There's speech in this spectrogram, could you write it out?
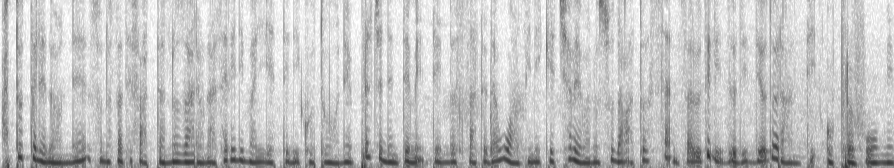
A tutte le donne sono state fatte annusare una serie di magliette di cotone precedentemente indossate da uomini che ci avevano sudato senza l'utilizzo di deodoranti o profumi.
